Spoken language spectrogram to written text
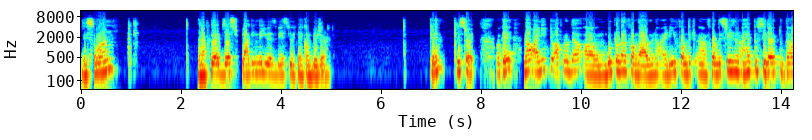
This one. And after that just plugging the USB with my computer right. Okay. Now i need to upload the um, bootloader from the arduino ide for the uh, for this reason i have to select the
